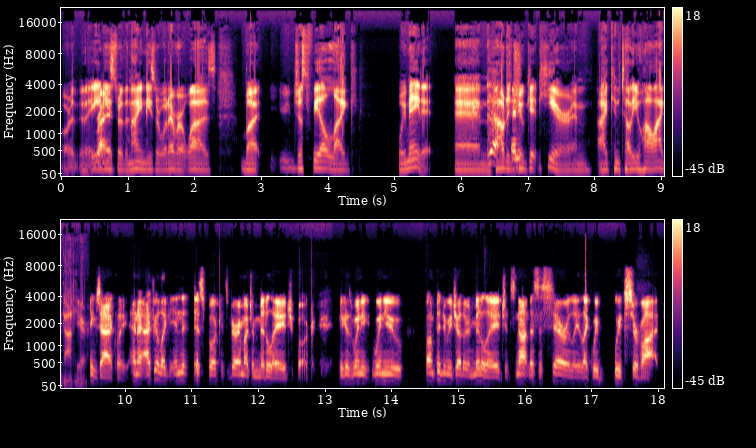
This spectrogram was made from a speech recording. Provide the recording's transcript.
or the 80s Right. or the 90s or whatever it was but you just feel like we made it and Yeah, how did and- you get here and i can tell you how i got here Exactly, and I feel like in this book, it's very much a middle age book because when you when you bump into each other in middle age, it's not necessarily like we we've survived,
